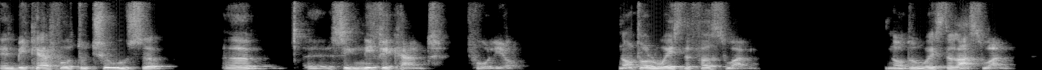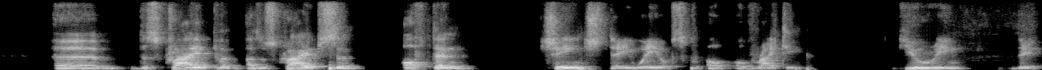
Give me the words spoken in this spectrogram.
And be careful to choose uh, a significant folio. Not always the first one, not always the last one. Um, the scribe, as scribes, often change their way of, of, of writing during the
